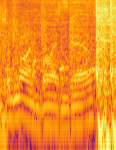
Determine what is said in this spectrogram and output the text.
Good morning, boys and girls.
